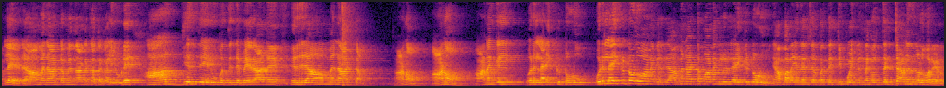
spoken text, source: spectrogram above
അല്ലെ? രാമനാട്ടം എന്നാണ് കഥകളിയുടെ ആദ്യത്തെ രൂപത്തിന്റെ പേരാണ് രാമനാട്ടം. ആണോ? ആണോ? ആണെങ്കിൽ ഒരു ലൈക്ക് ഇട്ടോളൂ. ഒരു ലൈക്ക് ഇട്ടോളൂ ആണെങ്കിൽ. രാമനാട്ടം ആണെങ്കിൽ ഒരു ലൈക്ക് ഇട്ടോളൂ. ഞാൻ പറയുന്നതിൽ ചിലപ്പോൾ തെറ്റിപ്പോയിട്ടുണ്ടെങ്കിൽ തെറ്റാണ് നിങ്ങൾ പറയണം.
